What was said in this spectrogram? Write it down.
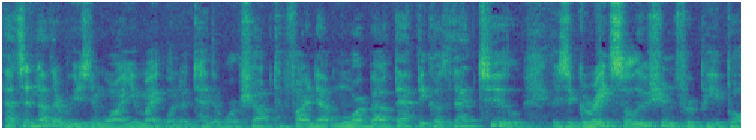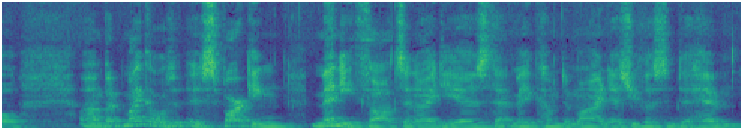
That's another reason why you might want to attend the workshop to find out more about that, because that too is a great solution for people um, but Michael is sparking many thoughts and ideas that may come to mind as you listen to him,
